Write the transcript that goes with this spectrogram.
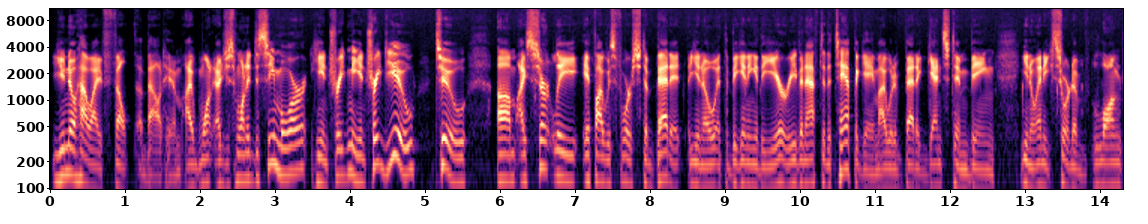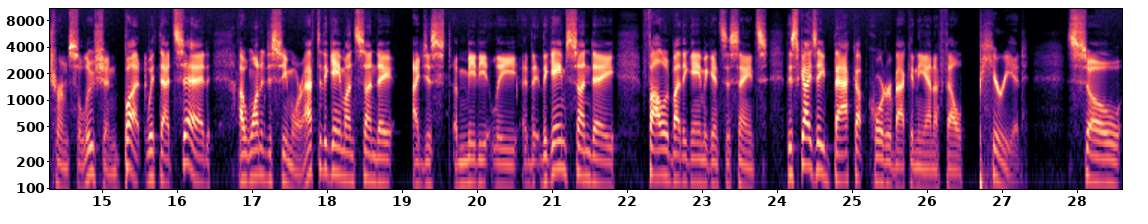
You know how I felt about him. I want. I just wanted to see more. He intrigued me. Intrigued you too. Um, I certainly, if I was forced to bet it, you know, at the beginning of the year or even after the Tampa game, I would have bet against him being, you know, any sort of long-term solution. But with that said, I wanted to see more. After the game on Sunday, I just immediately the, the game Sunday, followed by the game against the Saints. This guy's a backup quarterback in the NFL. Period. So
